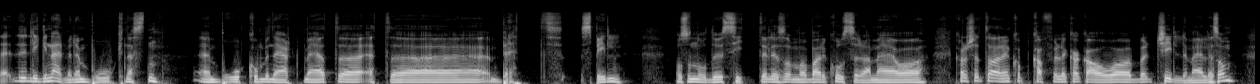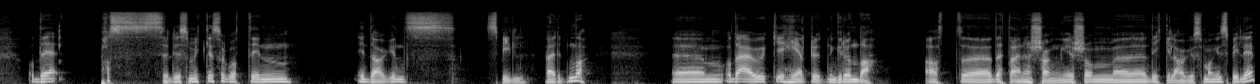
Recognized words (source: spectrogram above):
det, ligger nærmere en bok, nesten. En bok kombinert med et, eh, et eh, bredt spill. Også noe du sitter liksom og bare koser deg med, og kanskje tar en kopp kaffe eller kakao og bare chiller med, liksom. Og det passer liksom ikke så godt inn i dagens spillverden, da. Um, og det er jo ikke helt uten grunn, da, at uh, dette er en sjanger som uh, det ikke lages så mange spill i.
